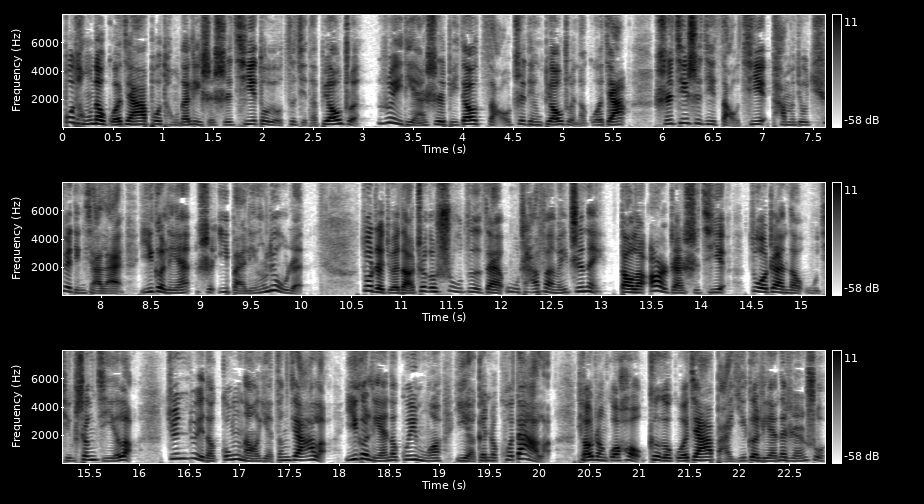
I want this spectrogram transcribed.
不同的国家、不同的历史时期都有自己的标准。瑞典是比较早制定标准的国家，十七世纪早期他们就确定下来，一个连是一百零六人。作者觉得这个数字在误差范围之内。到了二战时期，作战的武器升级了，军队的功能也增加了，一个连的规模也跟着扩大了。调整过后，各个国家把一个连的人数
